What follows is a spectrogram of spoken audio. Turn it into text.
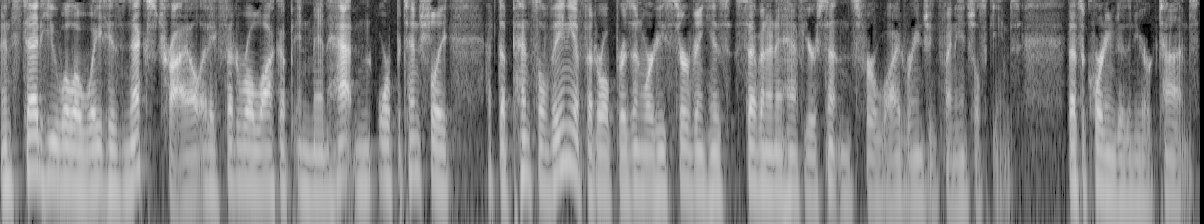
Instead, he will await his next trial at a federal lockup in Manhattan or potentially at the Pennsylvania federal prison where he's serving his seven and a half year sentence for wide ranging financial schemes. That's according to the New York Times.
